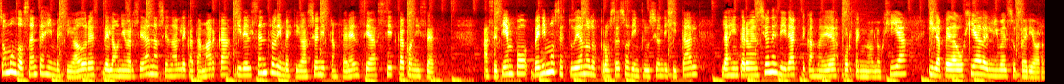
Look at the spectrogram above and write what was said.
somos docentes e investigadores de la Universidad Nacional de Catamarca y del Centro de Investigación y Transferencia Sitka CONICET. Hace tiempo venimos estudiando los procesos de inclusión digital, las intervenciones didácticas mediadas por tecnología y la pedagogía del nivel superior.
